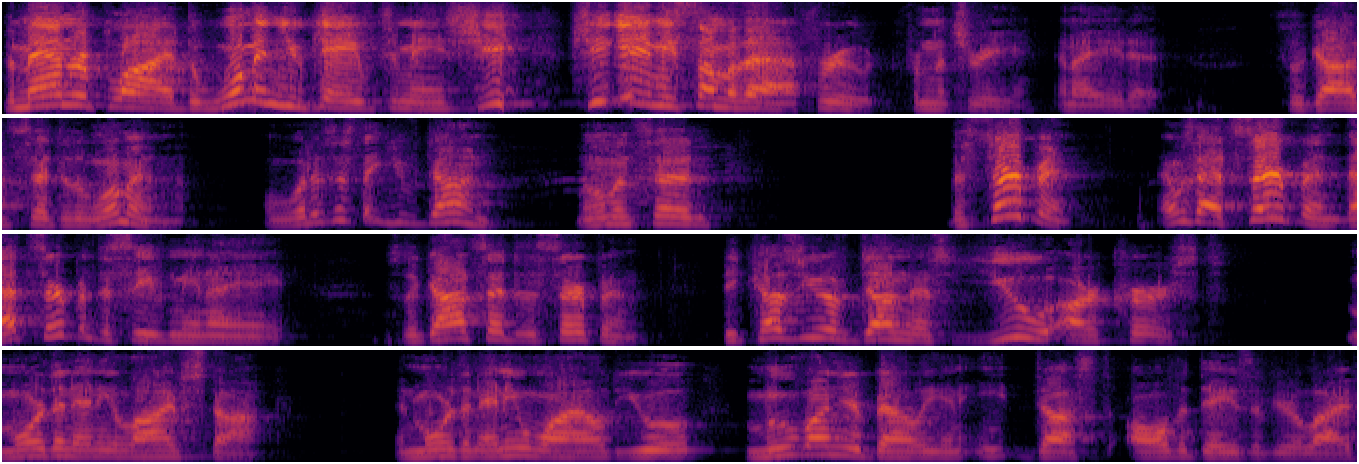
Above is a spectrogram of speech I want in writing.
The man replied, The woman you gave to me, she, she gave me some of that fruit from the tree, and I ate it. So God said to the woman, What is this that you've done? The woman said, The serpent. That was that serpent. That serpent deceived me, and I ate. So God said to the serpent, Because you have done this, you are cursed more than any livestock, and more than any wild. You will move on your belly and eat dust all the days of your life.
